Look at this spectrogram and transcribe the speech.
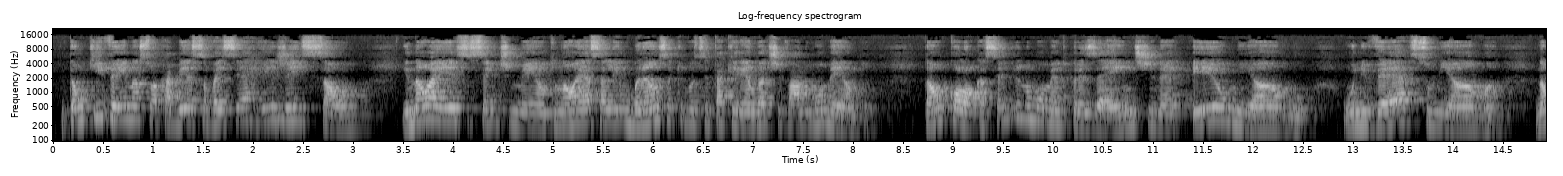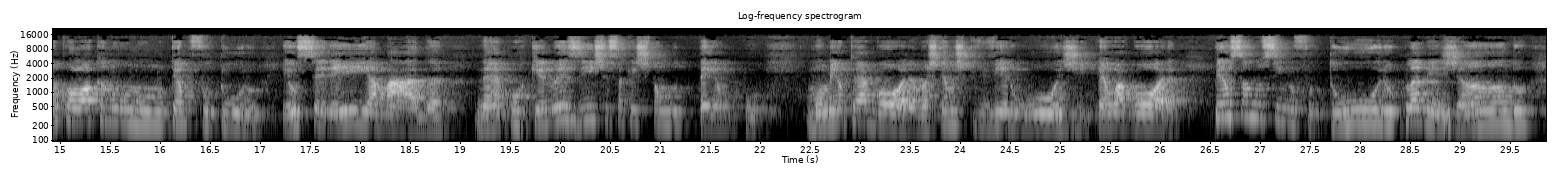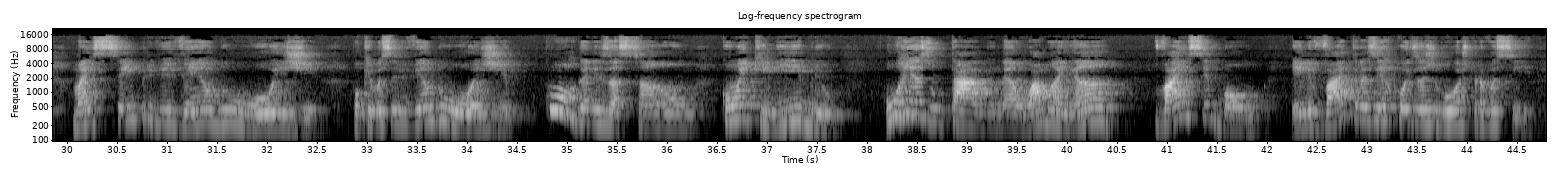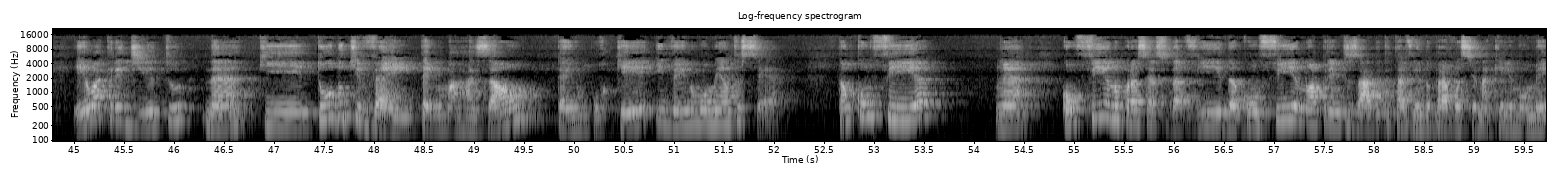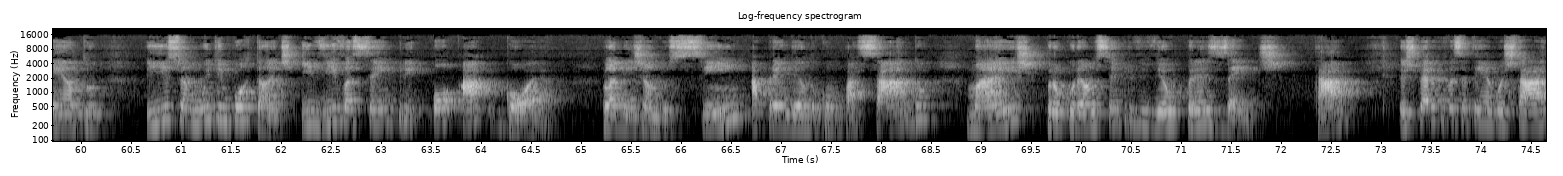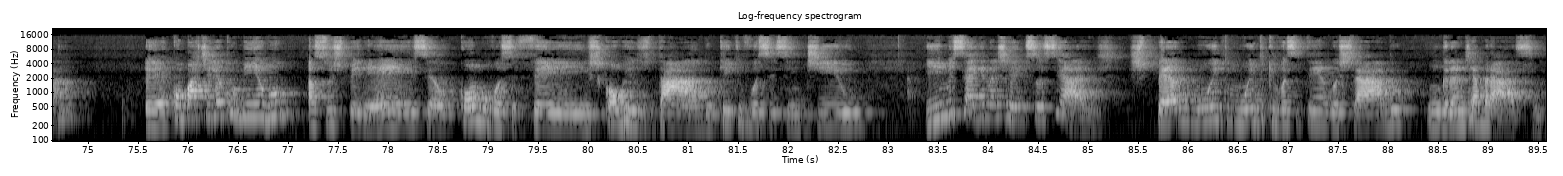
Então o que vem na sua cabeça vai ser a rejeição. E não é esse sentimento, não é essa lembrança que você está querendo ativar no momento. Então coloca sempre no momento presente, né? Eu me amo, o universo me ama. Não coloca no, no, no tempo futuro, eu serei amada, né? Porque não existe essa questão do tempo. O momento é agora, nós temos que viver o hoje, é o agora pensando sim no futuro, planejando, mas sempre vivendo o hoje. Porque você vivendo hoje com organização, com equilíbrio, o resultado, né, o amanhã vai ser bom. Ele vai trazer coisas boas para você. Eu acredito, né, que tudo que vem tem uma razão, tem um porquê e vem no momento certo. Então confia, né? Confia no processo da vida, confia no aprendizado que está vindo para você naquele momento. E isso é muito importante. E viva sempre o agora. Planejando sim, aprendendo com o passado, mas procurando sempre viver o presente, tá? Eu espero que você tenha gostado. É, compartilha comigo a sua experiência, como você fez, qual o resultado, o que, que você sentiu. E me segue nas redes sociais. Espero muito, muito que você tenha gostado. Um grande abraço.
